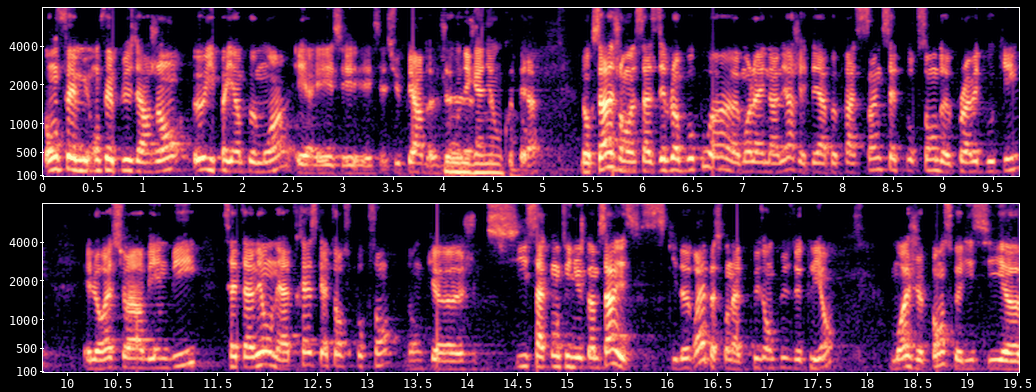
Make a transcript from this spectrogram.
on fait, on fait plus d'argent, eux, ils payent un peu moins et, et c'est super de, de, on est gagnant, quoi. Là. Donc, ça, genre, ça se développe beaucoup. Hein. Moi, l'année dernière, j'étais à peu près à 5-7% de private booking et le reste sur Airbnb. Cette année, on est à 13-14%. Donc, euh, si ça continue comme ça, et ce qui devrait, parce qu'on a de plus en plus de clients, moi, je pense que d'ici euh,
